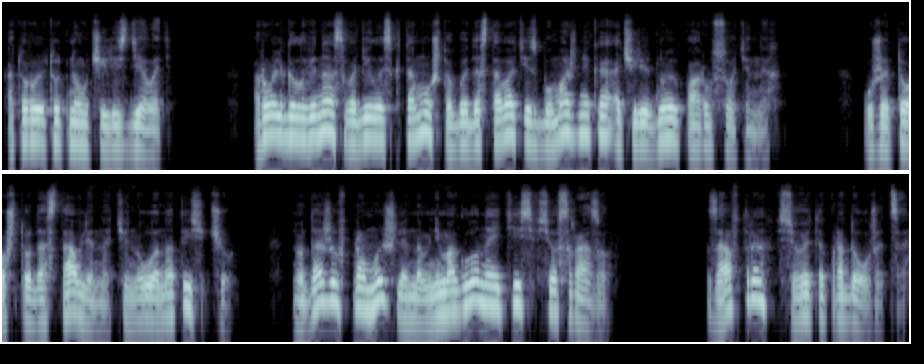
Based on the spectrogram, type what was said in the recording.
которую тут научились делать. Роль Головина сводилась к тому, чтобы доставать из бумажника очередную пару сотенных. Уже то, что доставлено, тянуло на тысячу. Но даже в промышленном не могло найтись все сразу. Завтра все это продолжится.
